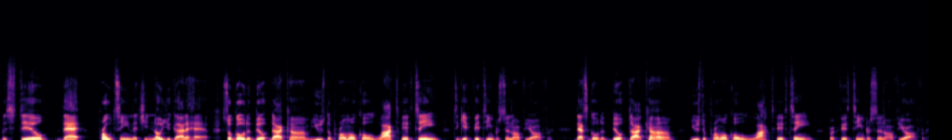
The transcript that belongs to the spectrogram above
but still that protein that you know you gotta have. So go to built.com, use the promo code LOCKED15 to get 15% off your offer. That's go to built.com, use the promo code LOCKED15 for 15% off your offer.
